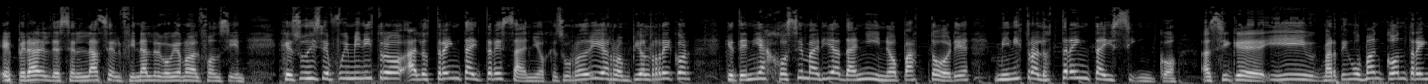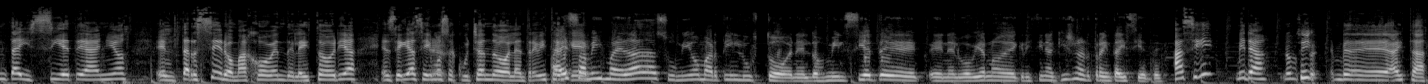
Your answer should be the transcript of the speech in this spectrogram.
esperar el desenlace, el final final del gobierno de Alfonsín. Jesús dice, fui ministro a los 33 años. Jesús Rodríguez rompió el récord que tenía José María Dañino Pastore, ministro a los 35. Así que, y Martín Guzmán con 37 años, el tercero más joven de la historia. Enseguida seguimos escuchando la entrevista A que... esa misma edad asumió Martín Lustó en el 2007 en el gobierno de Cristina Kirchner 37. ¿Ah, sí? Mira, no- eh, ahí está. Ahí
